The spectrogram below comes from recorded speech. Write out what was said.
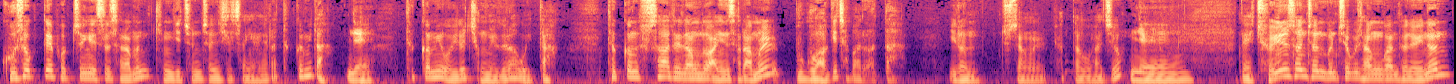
구속돼 법정에 있을 사람은 김기춘 전 실장이 아니라 특검이다. 네. 특검이 오히려 직무유기를 하고 있다. 특검 수사 대상도 아닌 사람을 무고하게 잡아넣었다. 이런 주장을 폈다고 하죠. 네. 네, 조윤선 전 문체부 장관 변호인은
